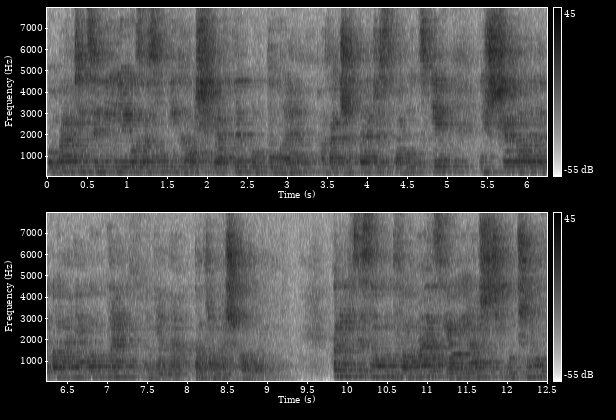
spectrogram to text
Bo bardziej cenili jego zasługi dla oświaty, kultury, a także te czysto ludzkie, niż światowe dokonania konkurentów miana patrona szkoły. Kronice są informacje o ilości uczniów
